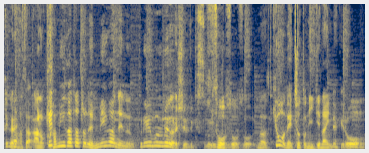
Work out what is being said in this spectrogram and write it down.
てか、なんかさあの髪型とね、メガネのフレームのメガネしてる時すごい。そうそうそう。今日ね、ちょっと似てないんだけど、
